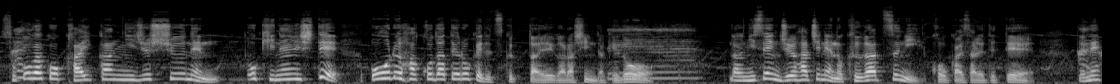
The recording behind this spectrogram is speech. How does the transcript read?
そこがこう開館20周年を記念して、オール函館ロケで作った映画らしいんだけど、えだから2018年の9月に公開されてて、でね、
